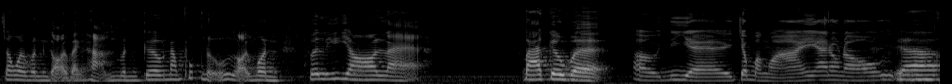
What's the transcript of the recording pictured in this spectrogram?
xong rồi mình gọi bạn hạnh mình kêu 5 phút nữa gọi mình với lý do là ba kêu về ờ đi về trong bà ngoại I don't know yeah.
